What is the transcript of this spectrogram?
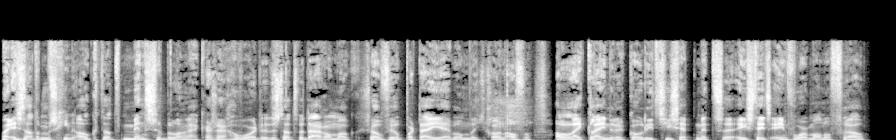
maar is dat het misschien ook dat mensen belangrijker zijn geworden? Dus dat we daarom ook zoveel partijen hebben, omdat je gewoon allerlei kleinere coalities hebt met uh, steeds één voorman of vrouw?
